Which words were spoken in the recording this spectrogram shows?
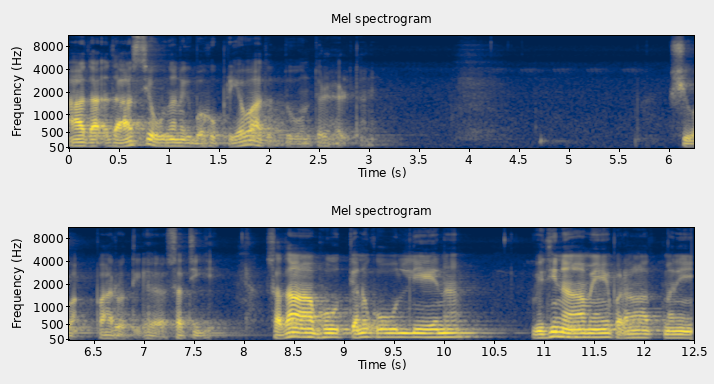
ಆ ದಾಸ್ಯವು ನನಗೆ ಬಹು ಪ್ರಿಯವಾದದ್ದು ಅಂತೇಳಿ ಹೇಳ್ತಾನೆ. ಶಿವ, ಪಾರ್ವತಿ ಸತಿಗೆ. ಸದಾ ಭೂತ್ಯನುಕೂಲ್ಯೇನ ಪರಾತ್ಮನೆ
